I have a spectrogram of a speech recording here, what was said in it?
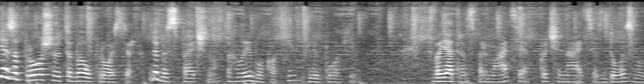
я запрошую тебе у простір, де безпечно, глибоко і з любов'ю. Твоя трансформація починається з дозволу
